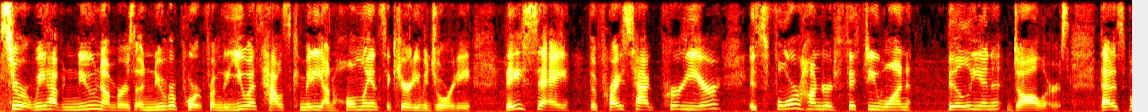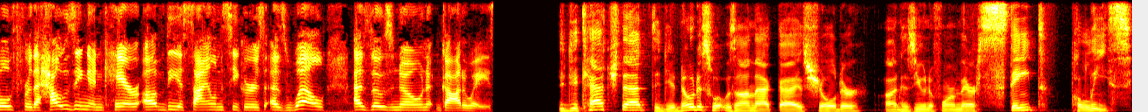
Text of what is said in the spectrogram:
Stuart, we have new numbers, a new report from the U.S. House Committee on Homeland Security Majority. They say the price tag per year is 451 billion dollars. That is both for the housing and care of the asylum seekers as well as those known gotaways. Did you catch that? Did you notice what was on that guy's shoulder on his uniform there? State police.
